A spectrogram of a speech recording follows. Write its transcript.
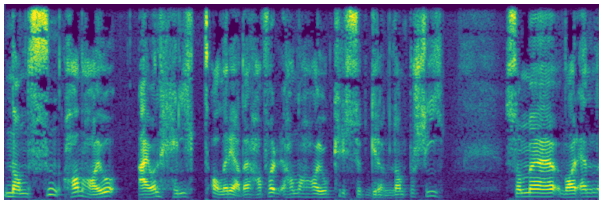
Nansen han jo, er jo en helt allerede. For han har jo krysset Grønland på ski. Som var en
